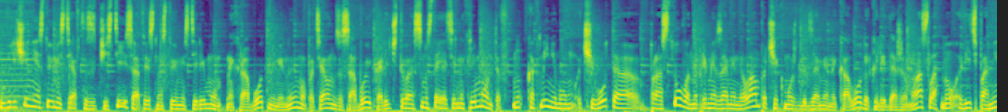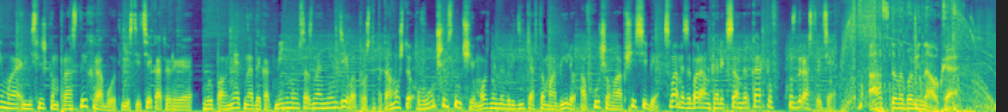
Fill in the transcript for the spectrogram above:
Увеличение стоимости автозапчастей, соответственно, стоимости ремонтных работ неминуемо потянут за собой количество самостоятельных ремонтов. Ну, как минимум, чего-то простого, например, замены лампочек, может быть, замены колодок или даже масла. Но ведь помимо не слишком простых работ, есть и те, которые выполнять надо как минимум сознанием дела, просто потому что в лучшем случае можно навредить автомобилю, а в худшем вообще себе. С вами Забаранка Александр Карпов. Здравствуйте. Автонапоминалка.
